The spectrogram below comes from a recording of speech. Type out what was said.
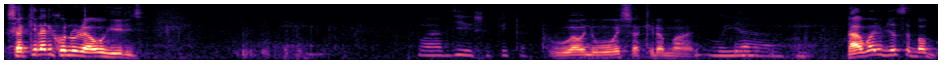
shakira ariko nuriraho hirya. Wabyishe peter. Wowe ni wowe shakira mani ntabwo ari byo se babu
